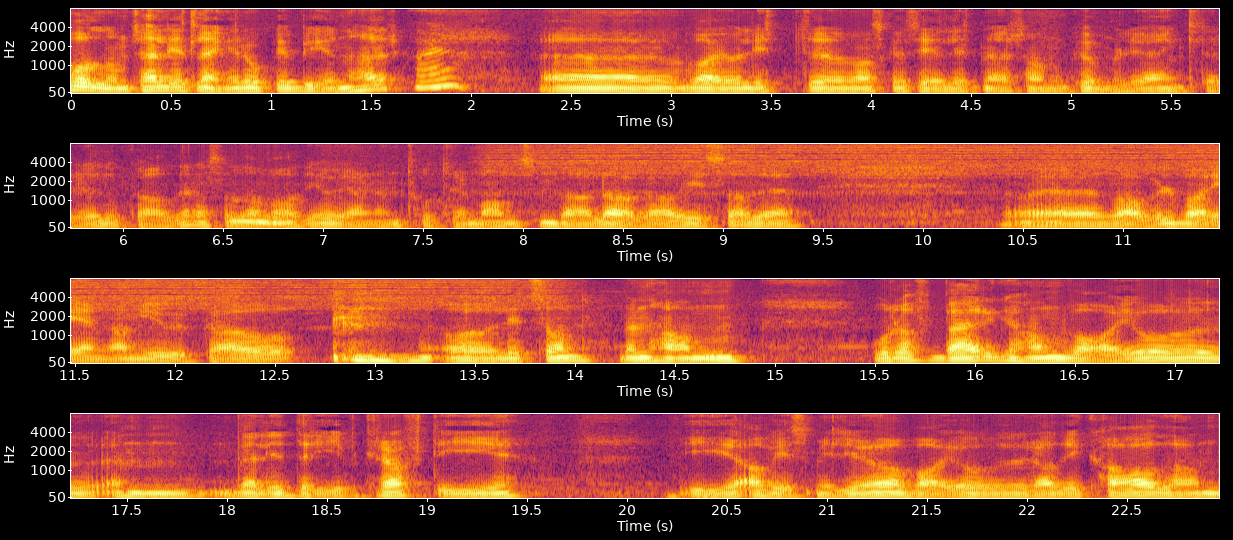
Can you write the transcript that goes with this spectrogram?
holdt han til litt lenger oppe i byen her. Oh, ja. Uh, var jo litt hva skal jeg si, litt mer sånn kummerlige og enklere lokaler. altså Da var det jo gjerne en to-tre mann som da laga avisa. Det uh, var vel bare én gang i uka og, og litt sånn. Men han Olaf Berg han var jo en veldig drivkraft i, i avismiljøet og var jo radikal. Han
